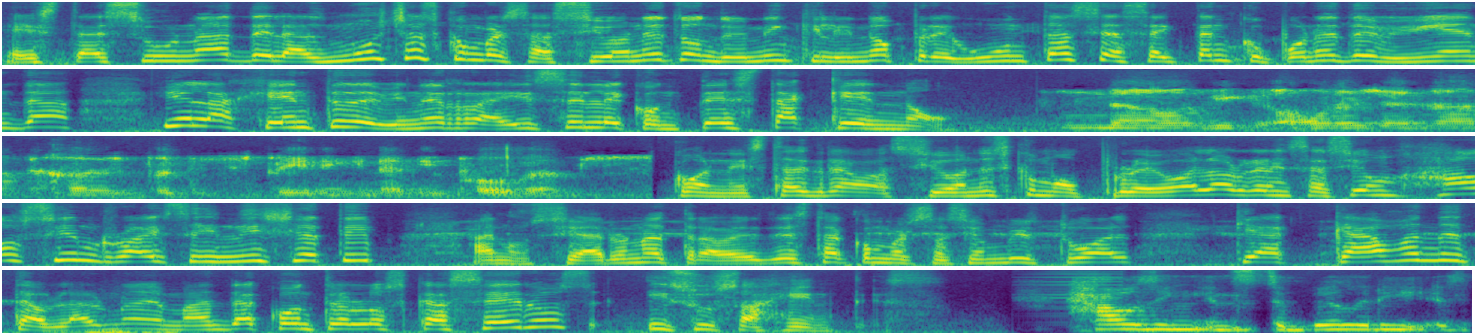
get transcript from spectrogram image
Esta es una de las muchas conversaciones donde un inquilino pregunta si aceptan cupones de vivienda y el agente de bienes raíces le contesta que no. No, the owners are not participating in any programs. Con estas grabaciones como prueba, la organización Housing Rights Initiative anunciaron a través de esta conversación virtual que acaban de entablar una demanda contra los caseros y sus agentes. Housing instability is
